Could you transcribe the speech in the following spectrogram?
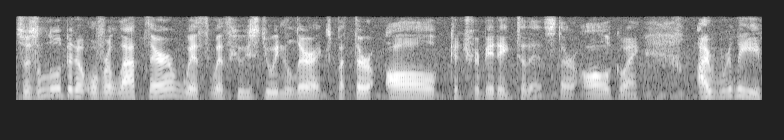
So there's a little bit of overlap there with with who's doing the lyrics, but they're all contributing to this. They're all going. I really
